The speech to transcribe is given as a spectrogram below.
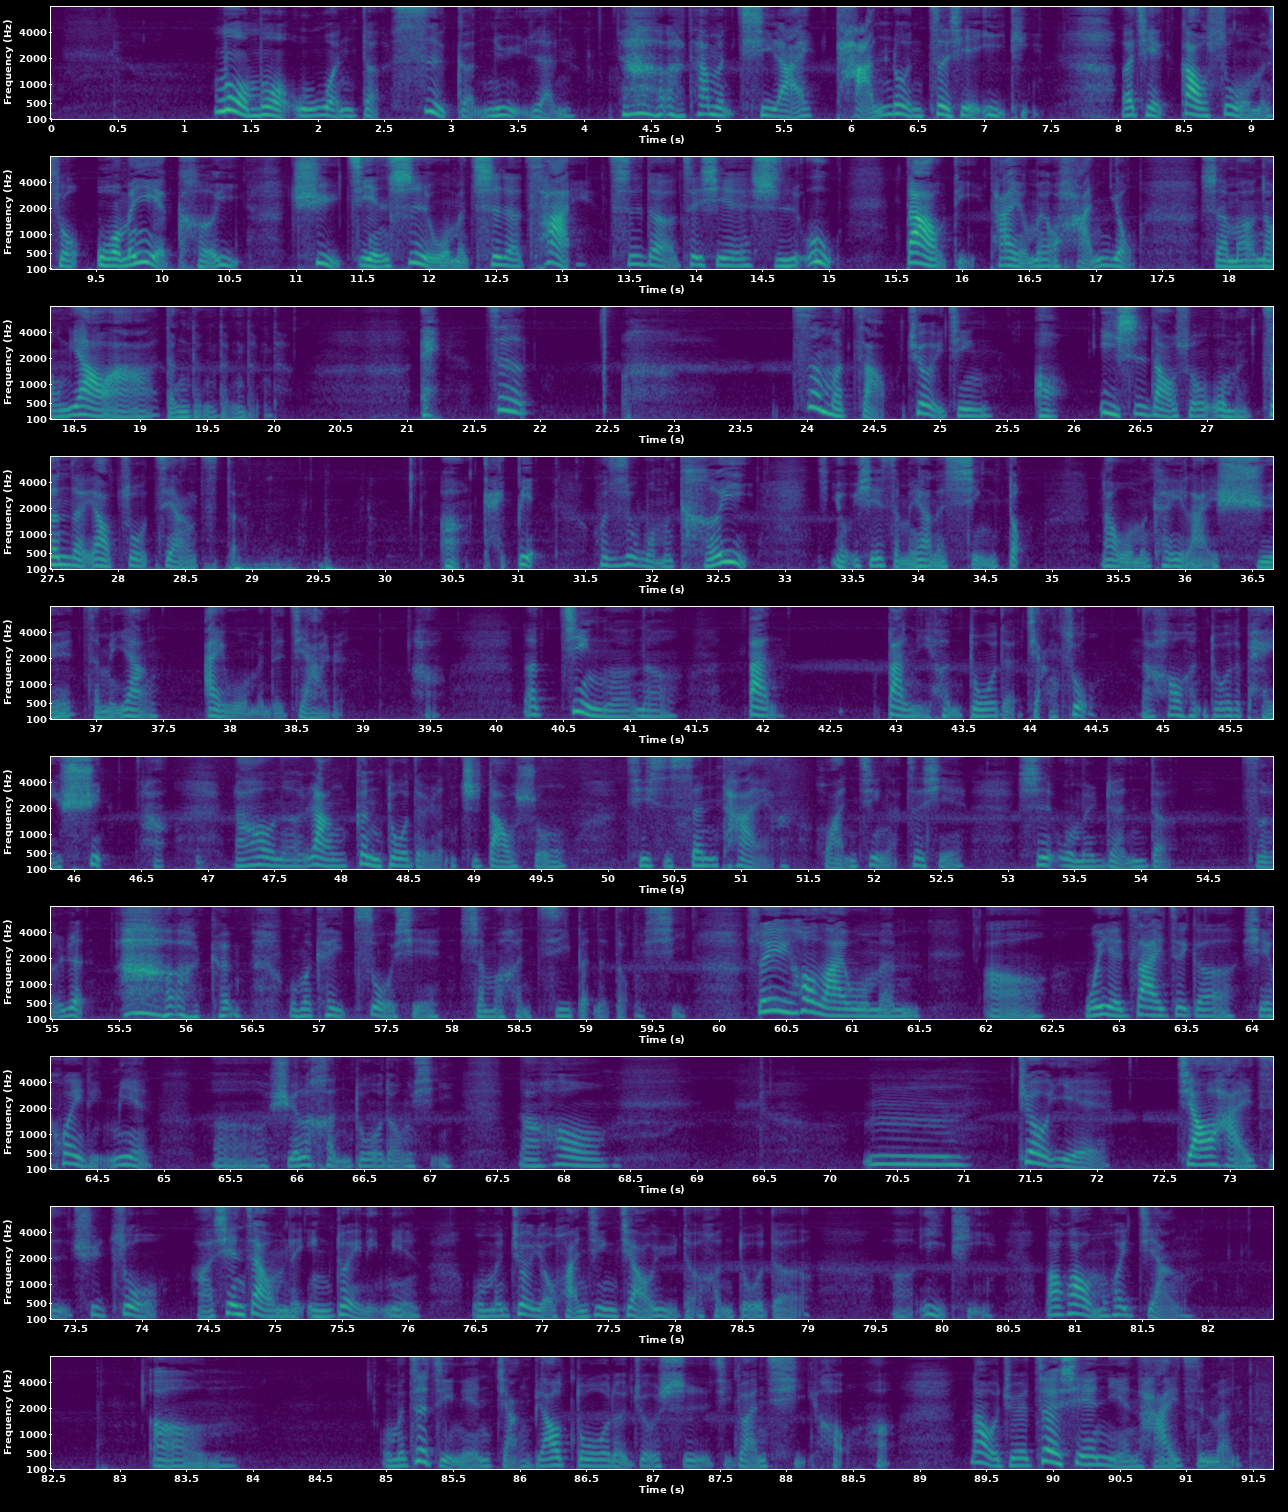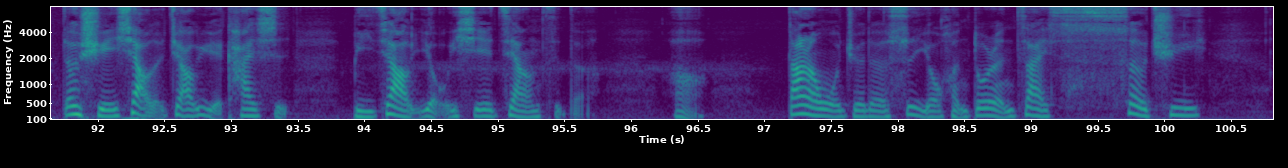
默默无闻的四个女人，她们起来谈论这些议题，而且告诉我们说，我们也可以去检视我们吃的菜、吃的这些食物，到底它有没有含有什么农药啊，等等等等的。哎，这这么早就已经哦意识到说，我们真的要做这样子的。啊，改变，或者是我们可以有一些什么样的行动，那我们可以来学怎么样爱我们的家人。那进而呢，办办理很多的讲座，然后很多的培训，好，然后呢，让更多的人知道说，其实生态啊、环境啊这些是我们人的责任。跟我们可以做些什么很基本的东西，所以后来我们啊、我也在这个协会里面呃学了很多东西，然后嗯，就也教孩子去做啊。现在我们的营队里面，我们就有环境教育的很多的呃议题，包括我们会讲嗯。我们这几年讲比较多的就是极端气候哈，那我觉得这些年孩子们的学校的教育也开始比较有一些这样子的啊，当然我觉得是有很多人在社区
